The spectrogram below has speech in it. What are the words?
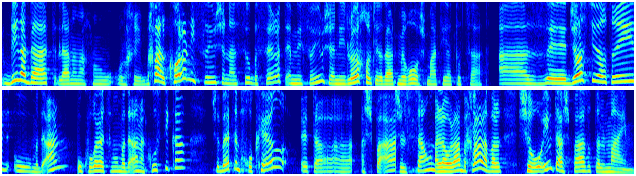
בלי לדעת לאן אנחנו הולכים. בכלל, כל הניסויים שנעשו בסרט הם ניסויים שאני לא יכולתי לדעת מראש מה תהיה התוצאה. אז אה, ג'ון סטיוארט ריד הוא מדען, הוא קורא לעצמו מדען אקוסטיקה, שבעצם חוקר את ההשפעה של סאונד על העולם בכלל, אבל שרואים את ההשפעה הזאת על מים.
